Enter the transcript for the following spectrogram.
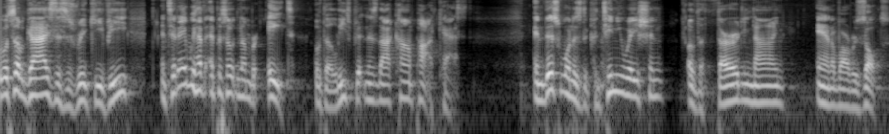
Hey, what's up, guys? This is Ricky V, and today we have episode number eight of the EliteFitness.com podcast. And this one is the continuation of the 39 Anavar results.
